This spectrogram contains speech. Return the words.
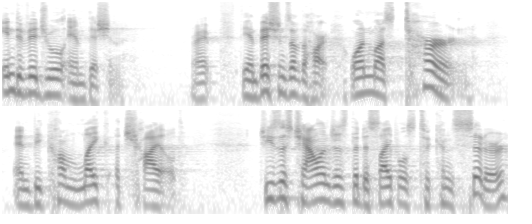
individual ambition, right? The ambitions of the heart. One must turn and become like a child. Jesus challenges the disciples to consider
